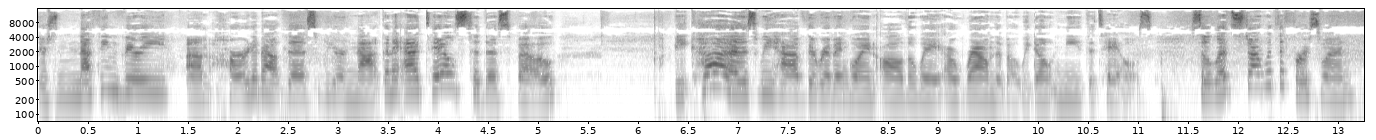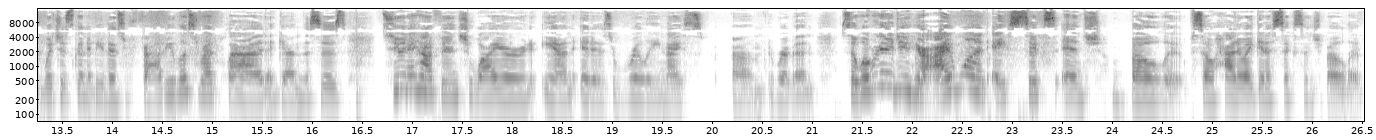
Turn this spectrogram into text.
There's nothing very um, hard about this. We are not going to add tails to this bow because we have the ribbon going all the way around the bow. We don't need the tails. So let's start with the first one, which is going to be this fabulous red plaid. Again, this is two and a half inch wired and it is really nice um, ribbon. So what we're going to do here, I want a six inch bow loop. So how do I get a six inch bow loop?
